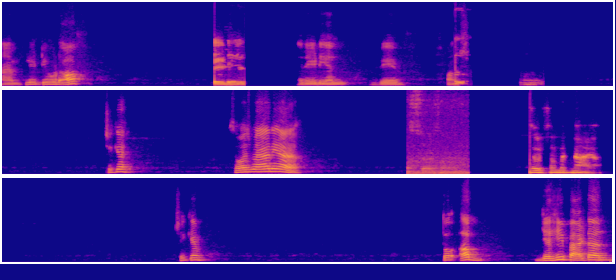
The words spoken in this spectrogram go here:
amplitude of radial radial wave function ठीक है समझ में आया नहीं आया? सर समझ सर समझ में आया। ठीक है? तो अब यही पैटर्न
